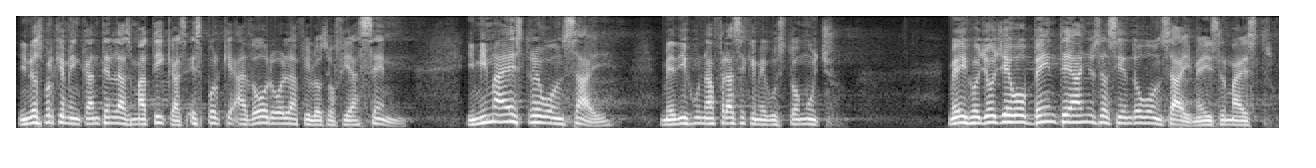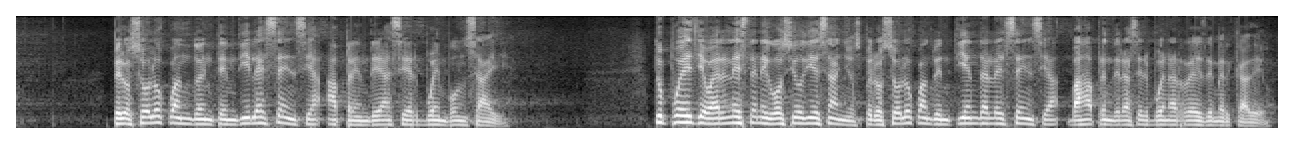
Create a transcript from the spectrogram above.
Y no es porque me encanten las maticas, es porque adoro la filosofía zen. Y mi maestro de bonsai me dijo una frase que me gustó mucho. Me dijo, yo llevo 20 años haciendo bonsai, me dice el maestro. Pero solo cuando entendí la esencia aprendí a hacer buen bonsai. Tú puedes llevar en este negocio 10 años, pero solo cuando entiendas la esencia vas a aprender a hacer buenas redes de mercadeo.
